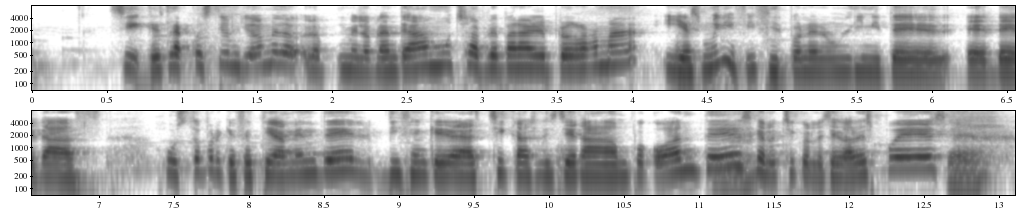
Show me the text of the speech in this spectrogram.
Sí, que es la cuestión. Yo me lo, lo- me lo planteaba mucho al preparar el programa y es muy difícil poner un límite eh, de edad. Justo porque efectivamente dicen que a las chicas les llega un poco antes, que a los chicos les llega después. Sí.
